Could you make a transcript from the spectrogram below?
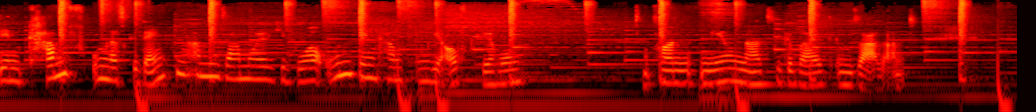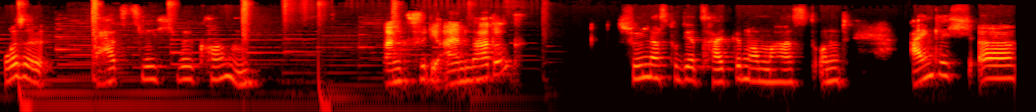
den Kampf um das Gedenken an Samuel Jeboa und den Kampf um die Aufklärung von Neonazi-Gewalt im Saarland. Ursel, herzlich willkommen. Danke für die Einladung. Schön, dass du dir Zeit genommen hast. Und eigentlich äh,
